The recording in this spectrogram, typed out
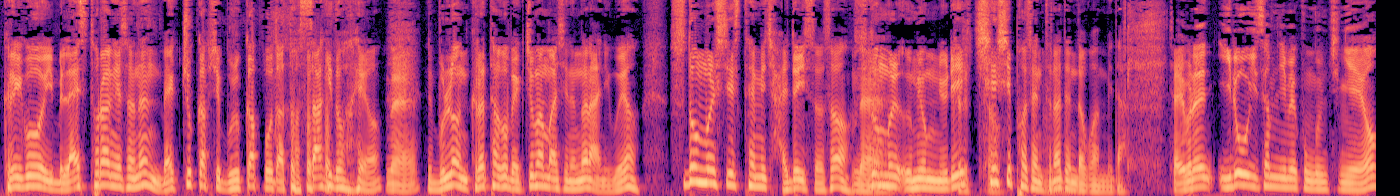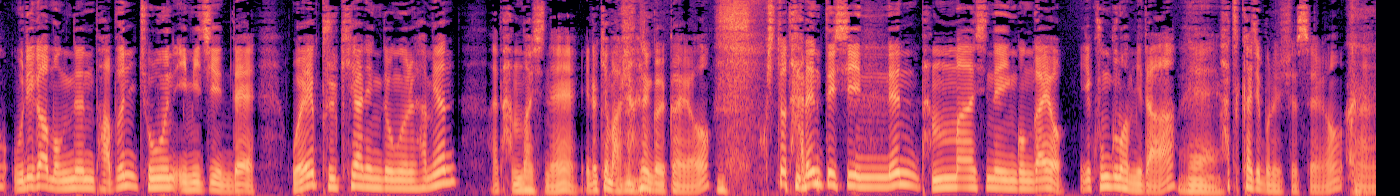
그리고 이 레스토랑에서는 맥주값이 물값보다 더 싸기도 해요. 네. 물론 그렇다고 맥주만 마시는 건 아니고요. 수돗물 시스템이 잘 돼 있어서 네. 수돗물 음용률이 그렇죠. 70%나 된다고 합니다. 자, 이번엔 1523님의 궁금증이에요. 우리가 먹는 밥은 좋은 이미지인데 왜 불쾌한 행동을 하면 아, 밥맛이네. 이렇게 말을 하는 걸까요? 혹시 또 다른 뜻이 있는 밥맛이네인 건가요? 이게 궁금합니다. 네. 하트까지 보내주셨어요. 아,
